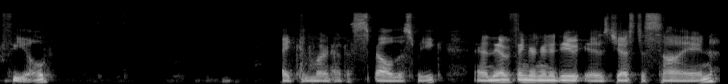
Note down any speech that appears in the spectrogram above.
field. I can learn how to spell this week. And the other thing we're going to do is just assign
